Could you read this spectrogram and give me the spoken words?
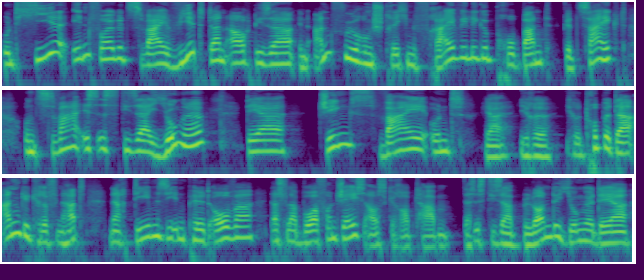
Und hier in Folge 2 wird dann auch dieser in Anführungsstrichen freiwillige Proband gezeigt. Und zwar ist es dieser Junge, der Jinx, Vi und ja, ihre, ihre Truppe da angegriffen hat, nachdem sie in Piltover das Labor von Jace ausgeraubt haben. Das ist dieser blonde Junge, der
